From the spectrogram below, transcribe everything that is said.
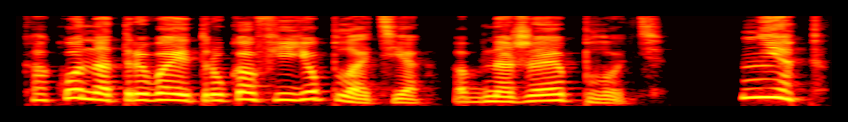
как он отрывает рукав ее платья, обнажая плоть. «Нет!»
